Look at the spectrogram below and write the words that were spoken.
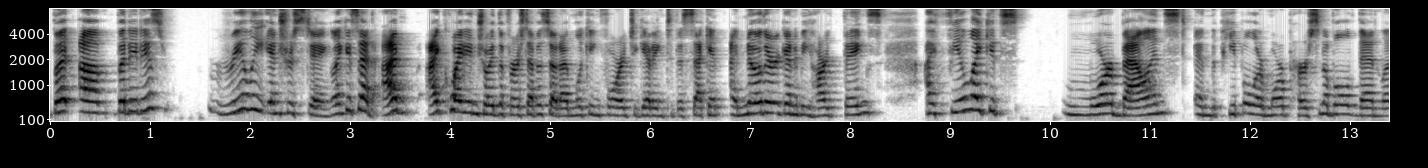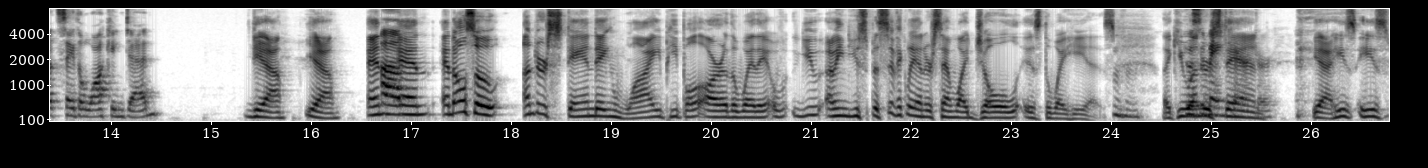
But um, but it is really interesting. Like I said, I I quite enjoyed the first episode. I'm looking forward to getting to the second. I know there are going to be hard things. I feel like it's more balanced and the people are more personable than let's say The Walking Dead. Yeah, yeah. And um, and and also understanding why people are the way they you I mean you specifically understand why Joel is the way he is. Mm-hmm. Like you Who's understand Yeah, he's he's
